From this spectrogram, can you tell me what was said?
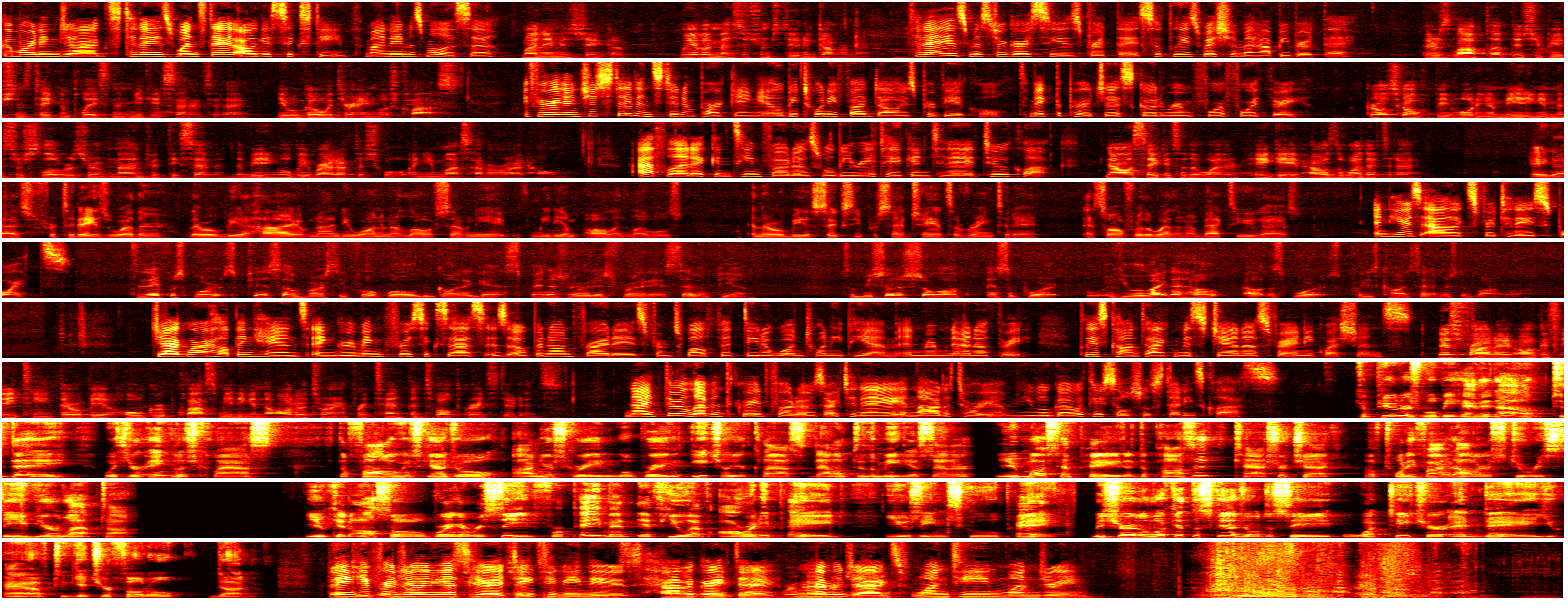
Good morning, Jags. Today is Wednesday, August 16th. My name is Melissa. My name is Jacob. We have a message from student government. Today is Mr. Garcia's birthday, so please wish him a happy birthday. There's laptop distributions taking place in the media center today. You will go with your English class. If you are interested in student parking, it will be $25 per vehicle. To make the purchase, go to room 443. Girls Golf will be holding a meeting in Mr. Slover's room 957. The meeting will be right after school, and you must have a ride home. Athletic and team photos will be retaken today at 2 o'clock. Now let's take it to the weather. Hey Gabe, how's the weather today? Hey guys, for today's weather, there will be a high of 91 and a low of 78 with medium pollen levels, and there will be a 60% chance of rain today. That's all for the weather. Now back to you guys. And here's Alex for today's sports. Today for sports, PSL varsity football will be going against Spanish River this Friday at 7 p.m. So be sure to show up and support. If you would like to help out the sports, please contact Mr. Barnwell. Jaguar Helping Hands and Grooming for Success is open on Fridays from 12:50 to 1:20 p.m. in room 903. Please contact Ms. Janos for any questions. This Friday, August 18th, there will be a whole group class meeting in the auditorium for 10th and 12th grade students. 9th through 11th grade photos are today in the auditorium. You will go with your social studies class. Computers will be handed out today with your English class. The following schedule on your screen will bring each of your class down to the media center. You must have paid a deposit, cash or check of $25 to receive your laptop. You can also bring a receipt for payment if you have already paid using School Pay. Be sure to look at the schedule to see what teacher and day you have to get your photo done. Thank, Thank you, you for joining us here at JTV, News. Have, Have a great day. day. Remember, Remember Jags, one team, one dream.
